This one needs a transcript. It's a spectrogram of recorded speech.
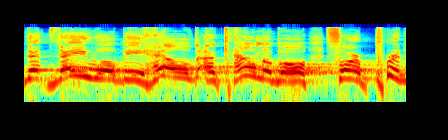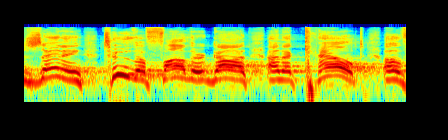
that they will be held accountable for presenting to the Father God an account of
